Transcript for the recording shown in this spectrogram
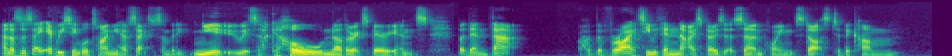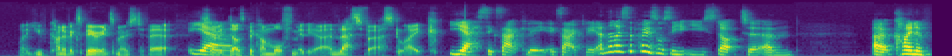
and as I say, every single time you have sex with somebody new, it's like a whole nother experience. But then that, the variety within that, I suppose, at a certain point starts to become like you've kind of experienced most of it. yeah So it does become more familiar and less first like. Yes, exactly, exactly. And then I suppose also you, start to um, uh, kind of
